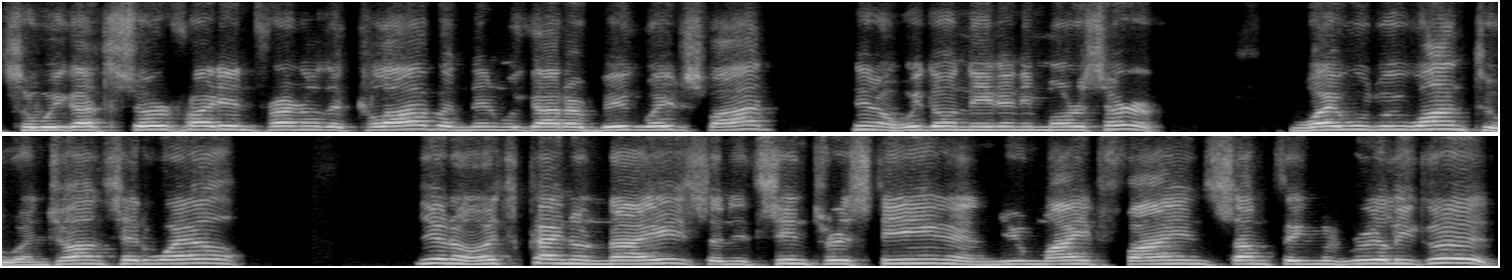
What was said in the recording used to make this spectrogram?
So we got surf right in front of the club, and then we got our big wave spot. You know, we don't need any more surf. Why would we want to? And John said, Well, you know, it's kind of nice and it's interesting, and you might find something really good.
